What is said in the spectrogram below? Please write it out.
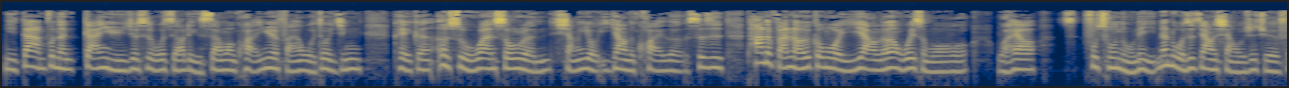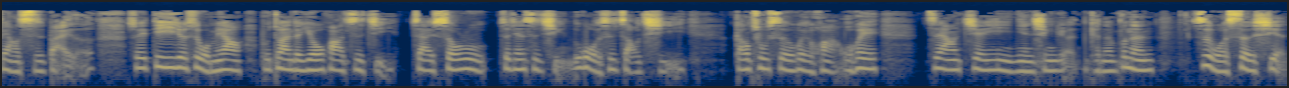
你当然不能甘于，就是我只要领三万块，因为反正我都已经可以跟二十五万收入人享有一样的快乐，甚至他的烦恼又跟我一样，那我为什么我还要？付出努力，那如果是这样想，我就觉得非常失败了。所以，第一就是我们要不断的优化自己在收入这件事情。如果我是早期刚出社会的话，我会这样建议年轻人，可能不能自我设限。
